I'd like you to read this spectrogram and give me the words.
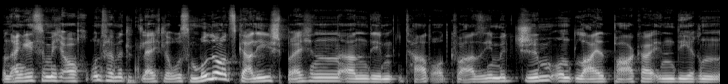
Und dann geht es nämlich auch unvermittelt gleich los. Mulder und Scully sprechen an dem Tatort quasi mit Jim und Lyle Parker in deren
